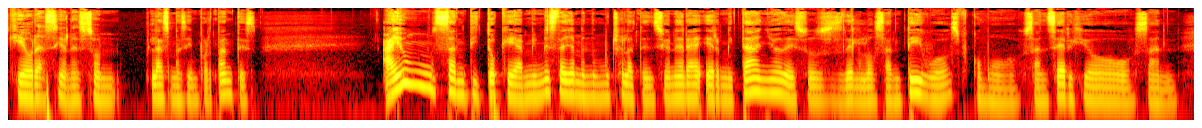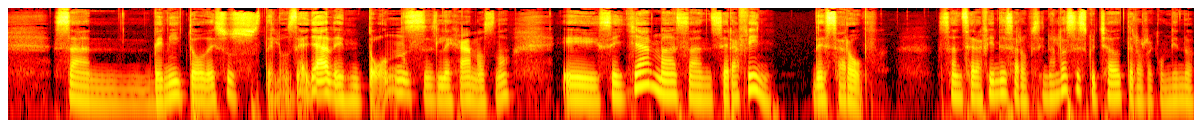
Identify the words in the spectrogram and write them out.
qué oraciones son las más importantes. Hay un santito que a mí me está llamando mucho la atención, era ermitaño de esos de los antiguos, como San Sergio, San, San Benito, de esos de los de allá, de entonces lejanos, ¿no? Eh, se llama San Serafín de Sarov. San Serafín de Sarov. Si no lo has escuchado, te lo recomiendo.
